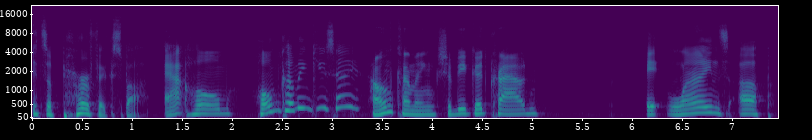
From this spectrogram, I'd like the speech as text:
It's a perfect spot. At home, homecoming, you say? Homecoming should be a good crowd. It lines up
